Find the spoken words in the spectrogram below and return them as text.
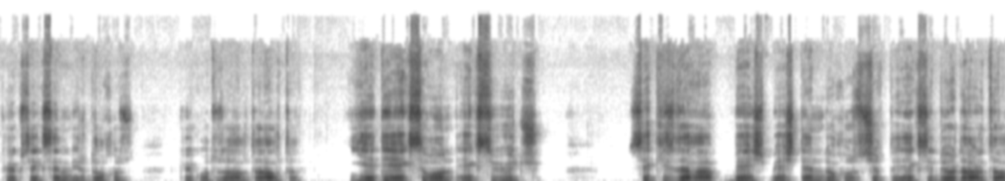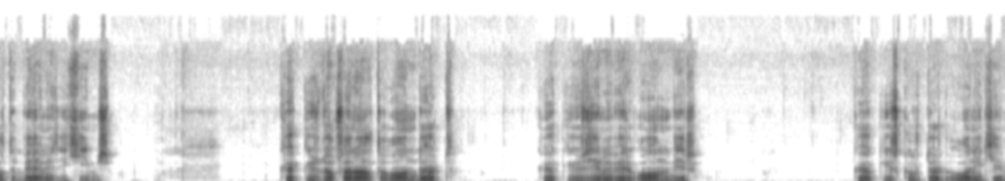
Kök 81 9. Kök 36 6. 7 eksi 10 eksi 3. 8 daha 5. 5'ten 9 çıktı. Eksi 4 artı 6. B'miz 2'ymiş. Kök 196 14. Kök 121 11. Kök 144 12.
